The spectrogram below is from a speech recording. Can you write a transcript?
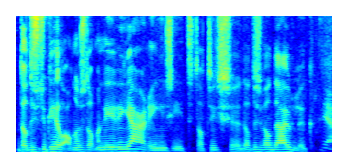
Dat is natuurlijk heel anders dan wanneer er jaren in zit. Dat is, uh, dat is wel duidelijk. Ja.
